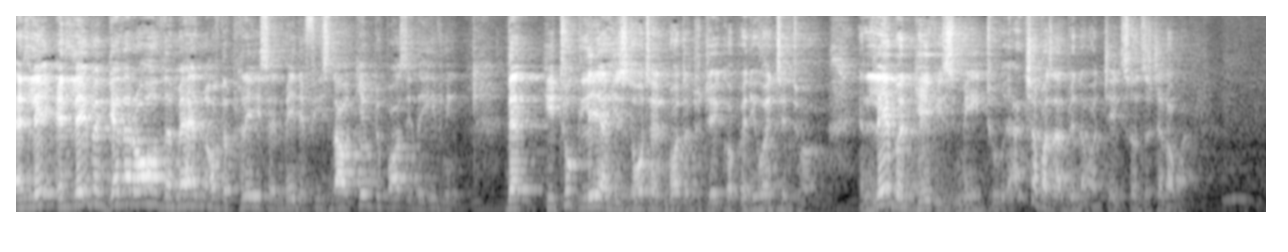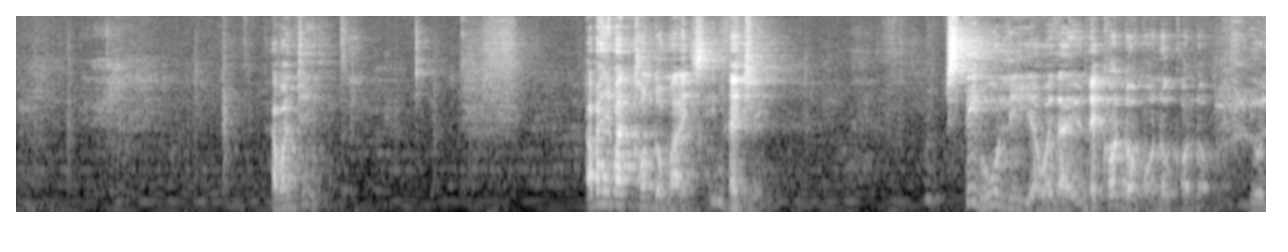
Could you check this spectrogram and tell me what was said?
and, La- and Laban gathered all the men of the place and made a feast. Now it came to pass in the evening that he took Leah his daughter and brought her to Jacob and he went into her. And Laban gave his maid to? Abantsheli. Abanye condomize. Imagine. Still Leah, whether you're in a condom or no condom, you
